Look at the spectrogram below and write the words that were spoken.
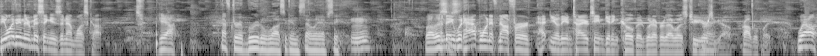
the only thing they're missing is an MLS Cup. yeah. After a brutal loss against LAFC. Mm-hmm. Well, And they is, would have one if not for you know the entire team getting COVID, whatever that was two years ago, probably. well,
